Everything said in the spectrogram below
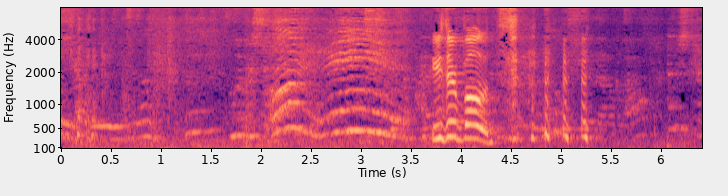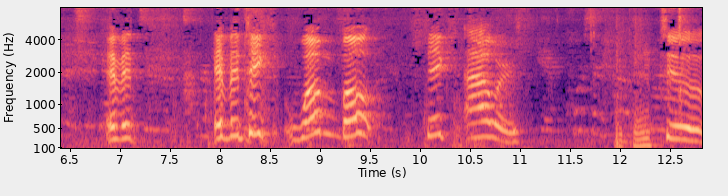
These are boats. if it if it takes one boat six hours Okay. to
